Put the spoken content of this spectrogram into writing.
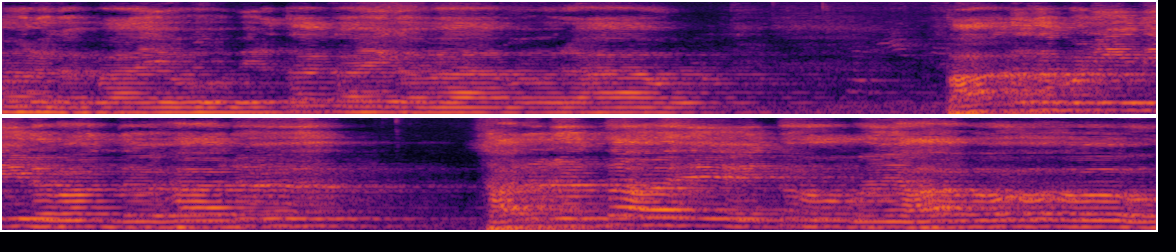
ਮੁਰਗ ਪਾਇਓ, ਬਿਰਤਾ ਕਾਇ ਗਵਾਵੋ ਰਾਉ ਪਾਤ ਆਪਣੀ ਦਿਲ ਬੰਦ ਹਰ, ਸਰਨ ਤਾਏ ਤੁਮ ਆਵੋ।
